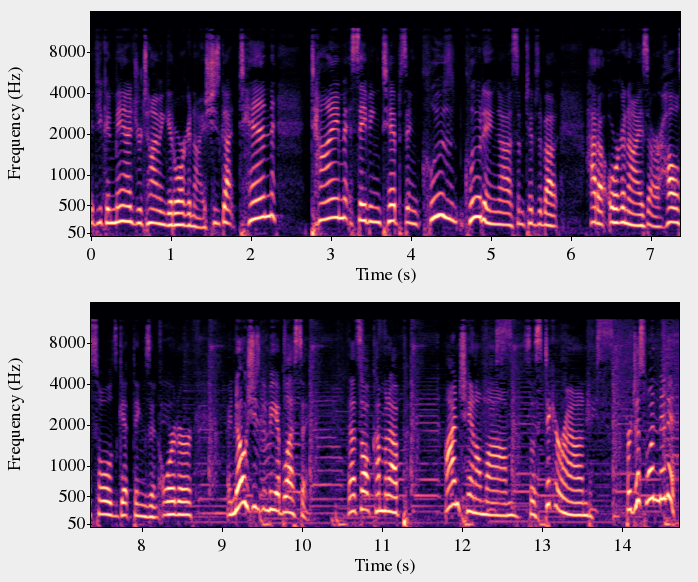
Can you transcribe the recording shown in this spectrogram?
if you can manage your time and get organized. She's got 10 time saving tips, including uh, some tips about how to organize our households, get things in order. I know she's going to be a blessing. That's all coming up on Channel Mom. So stick around for just one minute.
